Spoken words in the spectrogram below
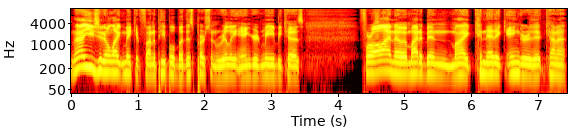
Now, I usually don't like making fun of people, but this person really angered me because, for all I know, it might have been my kinetic anger that kind of.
